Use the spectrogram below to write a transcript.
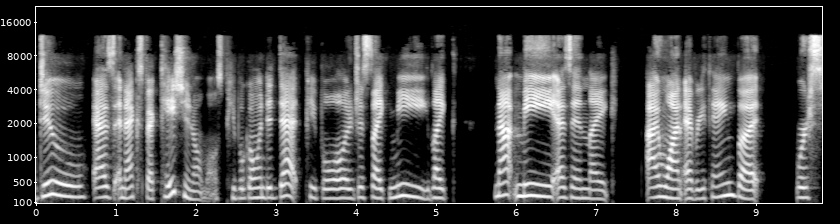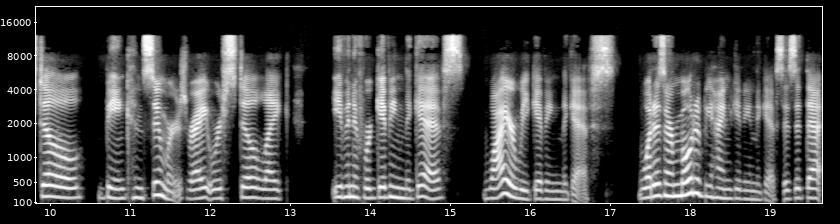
do as an expectation almost. People go into debt. People are just like me, like not me as in like I want everything, but we're still being consumers, right? We're still like, even if we're giving the gifts, why are we giving the gifts? What is our motive behind giving the gifts? Is it that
